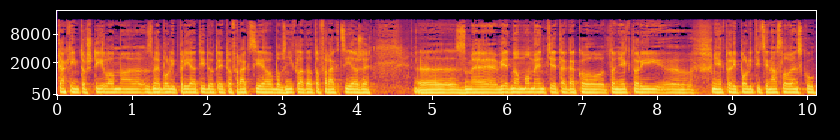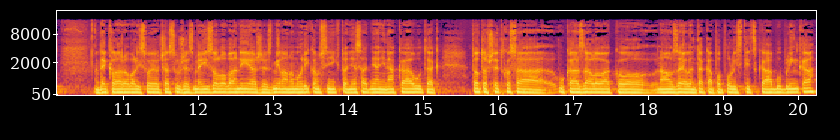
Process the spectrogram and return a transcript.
takýmto štýlom e, sme boli prijatí do tejto frakcie, alebo vznikla táto frakcia, že e, sme v jednom momente, tak ako to niektorí, e, niektorí politici na Slovensku deklarovali svojho času, že sme izolovaní a že s Milanom Hurikom si nikto nesadne ani na kávu, tak toto všetko sa ukázalo ako naozaj len taká populistická bublinka,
